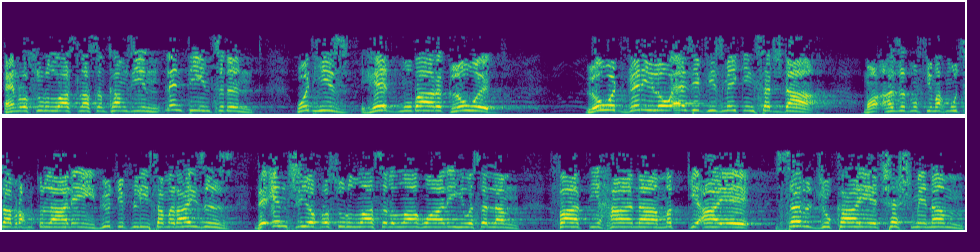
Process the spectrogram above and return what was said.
And Rasulullah sallallahu comes in, lengthy incident, with his head Mubarak lowered lowered very low as if he's making sajda. Hazrat Mufti Mahmud Sahib rahmatullah alayhi beautifully summarizes the entry of Rasulullah sallallahu alayhi wasallam. Fatihana Makki aaye, sar jhukaye chashme nam.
